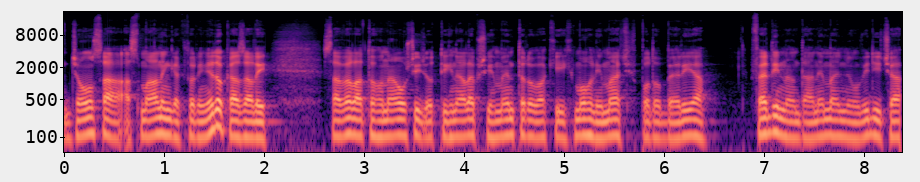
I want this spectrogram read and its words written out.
Jonesa a Smallinga, ktorí nedokázali sa veľa toho naučiť od tých najlepších mentorov, akých mohli mať v podobe Ria, Ferdinanda a Nemanja Vidiča,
